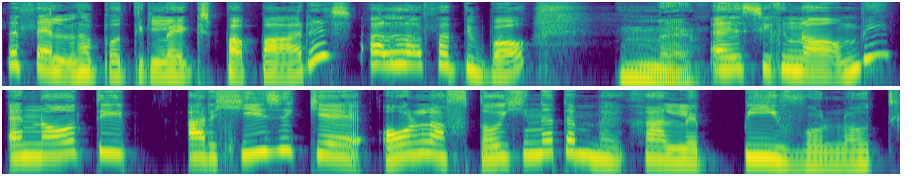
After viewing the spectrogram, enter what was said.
Δεν θέλω να πω τη λέξη παπάρες, αλλά θα την πω. Ναι. Ε, συγγνώμη, ενώ ότι αρχίζει και όλο αυτό γίνεται μεγαλεπίβολο ότι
